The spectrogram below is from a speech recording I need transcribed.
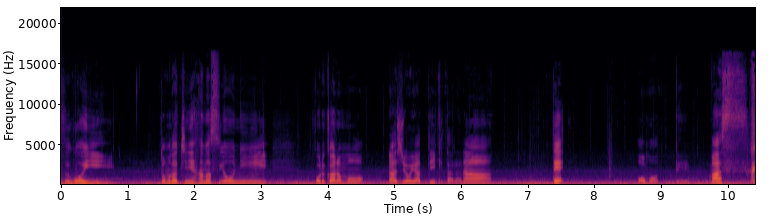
すごい友達に話すようにこれからもラジオやっていけたらなって思ってます。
